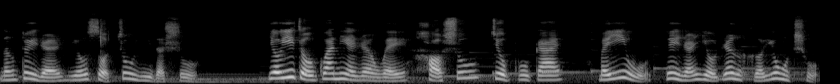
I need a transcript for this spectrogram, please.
能对人有所注意的书。有一种观念认为，好书就不该没义务对人有任何用处，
